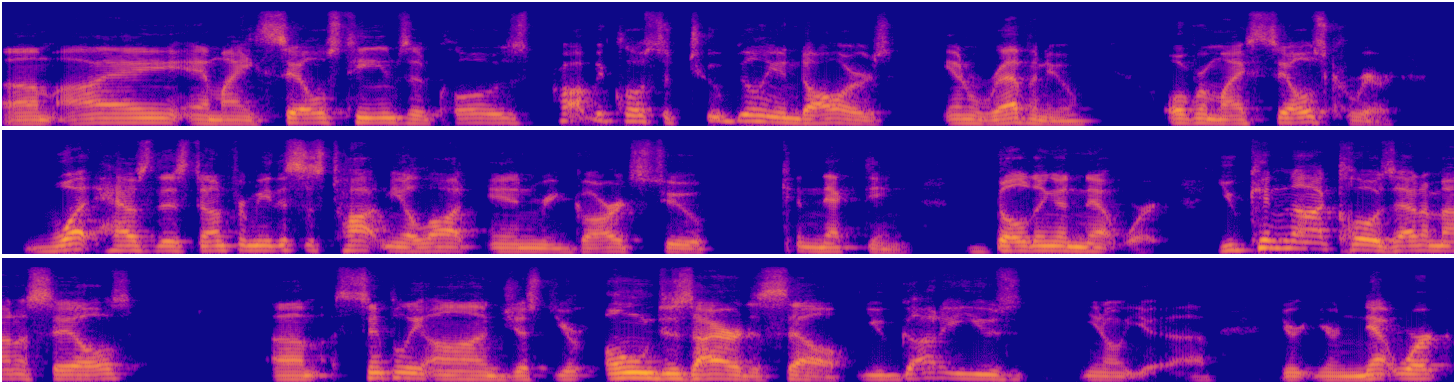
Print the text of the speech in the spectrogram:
Um, I and my sales teams have closed probably close to $2 billion in revenue over my sales career. What has this done for me? This has taught me a lot in regards to connecting, building a network. You cannot close that amount of sales um, simply on just your own desire to sell. You've got to use, you know, uh, your your network,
